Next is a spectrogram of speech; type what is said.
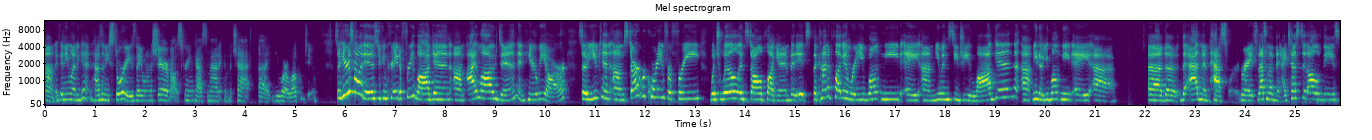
um, if anyone, again, has any stories they want to share about Screencast-O-Matic in the chat, uh, you are welcome to. So here's how it is. You can create a free login. Um, I logged in, and here we are. So you can um, start recording for free, which will install a plugin, but it's the kind of plugin where you won't need a UNCG um, login. Uh, you know, you won't need a uh, uh, the, the admin password, right? So that's another thing. I tested all of these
